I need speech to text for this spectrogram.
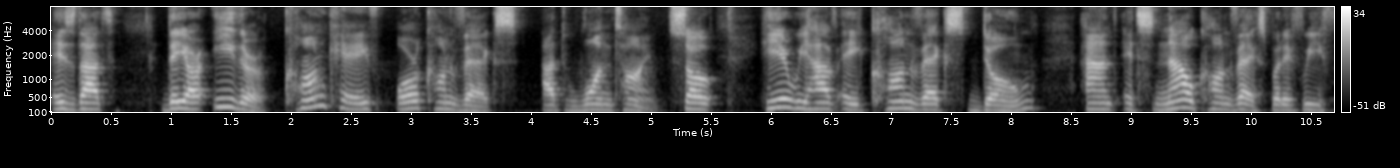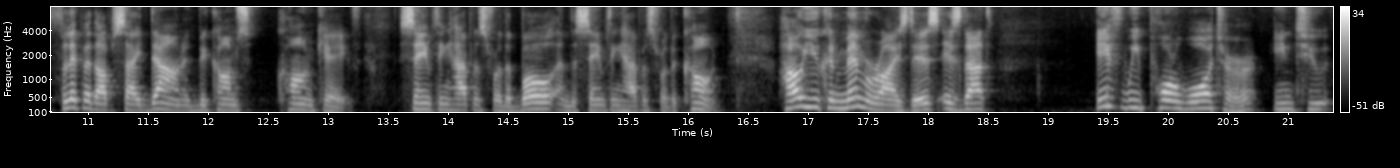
is that they are either concave or convex at one time. So here we have a convex dome and it's now convex, but if we flip it upside down, it becomes concave. Same thing happens for the bowl and the same thing happens for the cone. How you can memorize this is that if we pour water into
